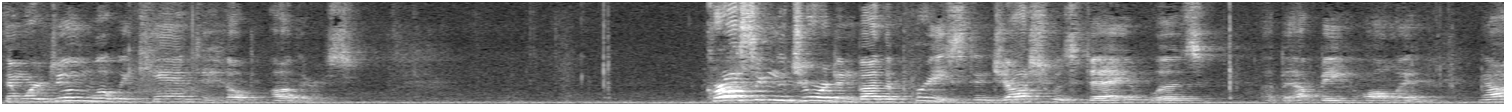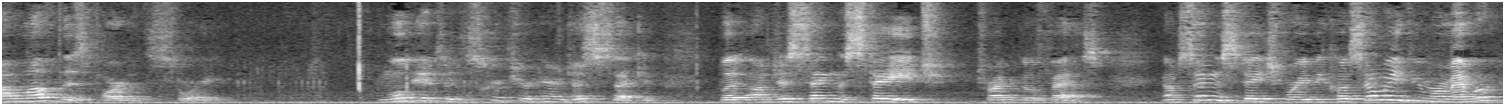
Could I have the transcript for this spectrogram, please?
then we're doing what we can to help others. Crossing the Jordan by the priest in Joshua's day was about being all in. Now, I love this part of the story. And we'll get to the scripture here in just a second, but I'm just setting the stage, trying to go fast. I'm setting the stage for you because how many of you remember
